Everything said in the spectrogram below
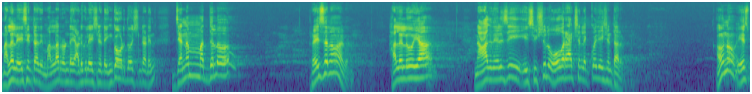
మళ్ళీ లేచింటుంది మళ్ళా రెండు అడుగులు వేసినట్టు ఇంకొకటి దోషింటాడు. జనం మధ్యలో ప్రైజ్లో హలలోయ నాకు తెలిసి ఈ శిష్యులు ఓవర్ యాక్షన్లు ఎక్కువ చేసి ఉంటారు అవును యేసు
